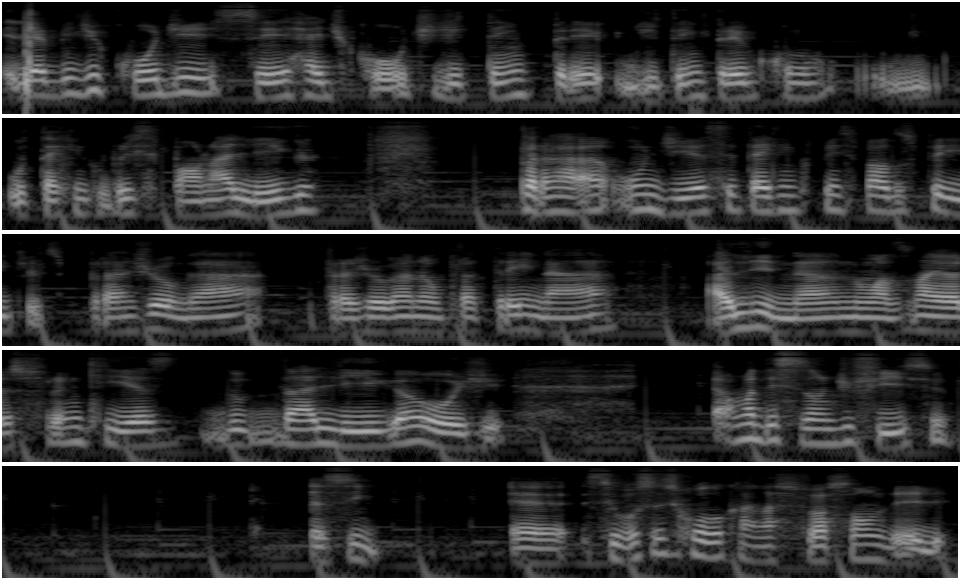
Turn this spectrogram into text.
ele abdicou de ser head coach, de ter emprego, de ter emprego como o técnico principal na liga para um dia ser técnico principal dos Patriots, para jogar, para jogar não, para treinar ali, né, numa das maiores franquias do, da liga hoje. É uma decisão difícil. Assim, é, se você se colocar na situação dele,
